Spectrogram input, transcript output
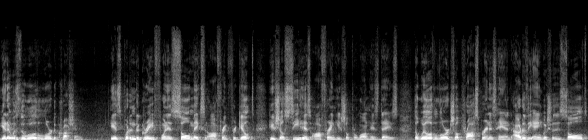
Yet it was the will of the Lord to crush him. He is put into grief when his soul makes an offering for guilt. He shall see his offering, he shall prolong his days. The will of the Lord shall prosper in his hand. Out of the anguish of his soul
